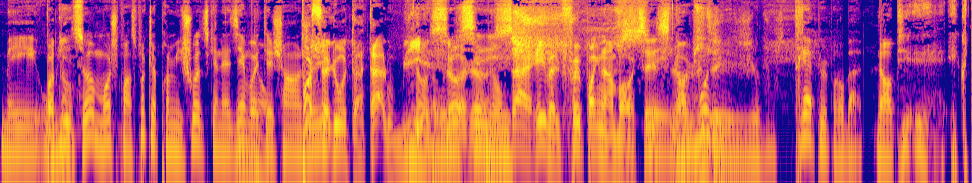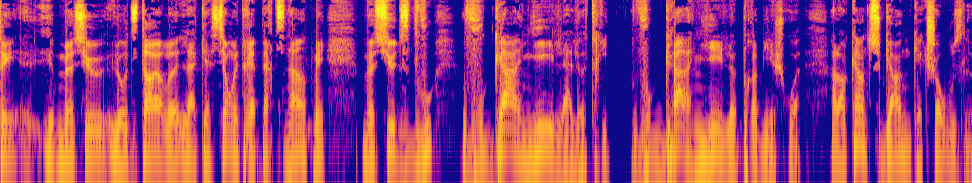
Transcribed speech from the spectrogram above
Mais oubliez ça, moi je pense pas que le premier choix du Canadien va être échangé. Pas celui au total, oubliez ça. ça arrive, le feu pogne dans la bâtisse. moi, je, très peu probable. Non, puis euh, écoutez, euh, monsieur l'auditeur, la question est très pertinente, mais monsieur, dites-vous, vous gagnez la loterie. Vous gagnez le premier choix. Alors quand tu gagnes quelque chose, là,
